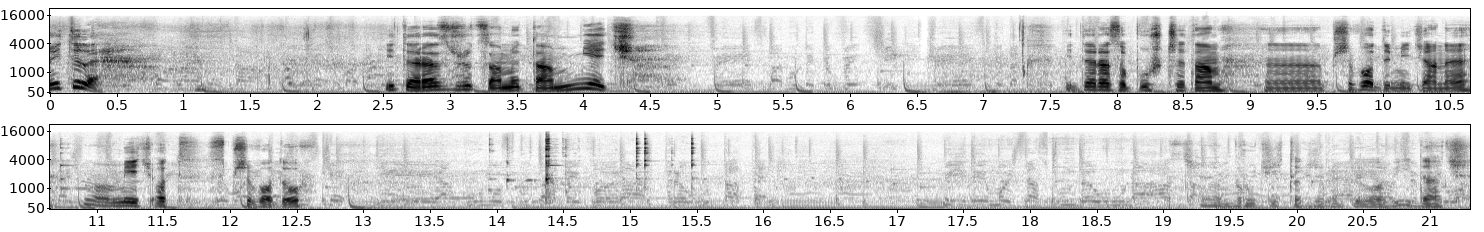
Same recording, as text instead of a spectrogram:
i tyle. I teraz wrzucamy tam miedź. I teraz opuszczę tam e, przewody miedziane. No, miedź od z przewodów. Trzeba obrócić tak, żeby było widać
